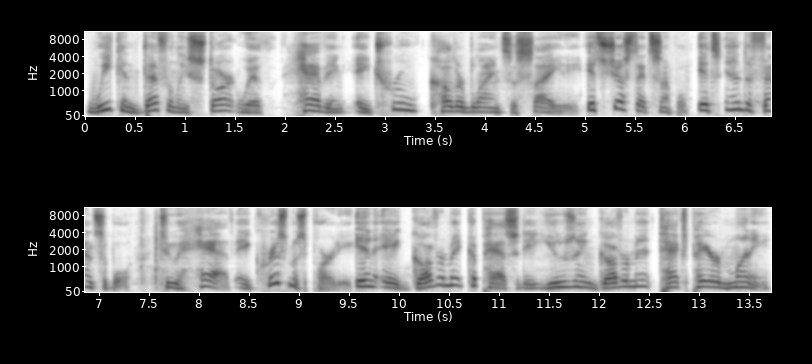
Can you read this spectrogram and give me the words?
we can definitely start with having a true colorblind society. It's just that simple. It's indefensible to have a Christmas party in a government capacity using government taxpayer money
